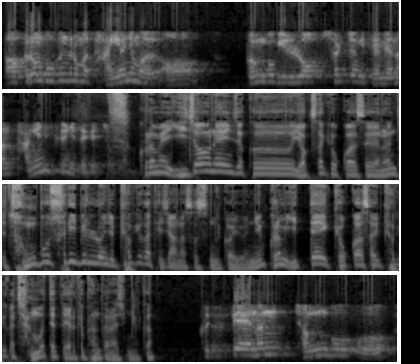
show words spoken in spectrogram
어, 그런 부분들은 뭐 당연히 뭐 어, 건국일로 설정이 되면은 당연히 표현이 되겠죠. 그건. 그러면 이전에 이제 그 역사 교과서에는 이제 정부 수립일로 이제 표기가 되지 않았었습니까, 의원님? 그럼 이때 교과서의 표기가 잘못됐다 이렇게 판단하십니까? 그때는 정부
